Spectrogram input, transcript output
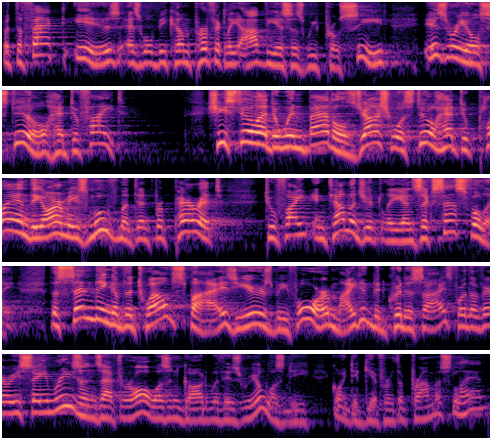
but the fact is, as will become perfectly obvious as we proceed, Israel still had to fight. She still had to win battles. Joshua still had to plan the army's movement and prepare it to fight intelligently and successfully. The sending of the 12 spies years before might have been criticized for the very same reasons. After all, wasn't God with Israel? Wasn't He going to give her the promised land?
